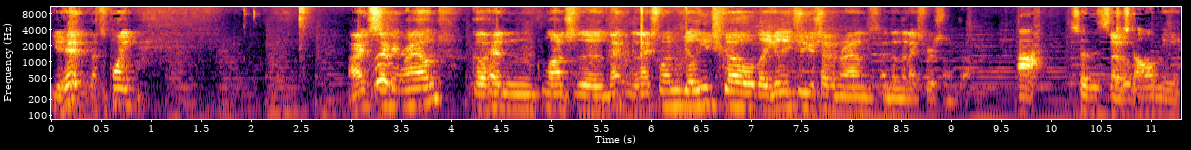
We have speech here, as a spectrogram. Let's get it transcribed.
You hit. That's a point. All right, second round. Go ahead and launch the ne- the next one. You'll each go like you'll each do your seven rounds, and then the next person will go. Ah, so this is just all me.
